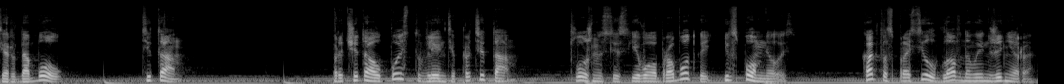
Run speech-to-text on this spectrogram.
Сердобол. Титан. Прочитал пост в ленте про Титан, сложности с его обработкой и вспомнилось. Как-то спросил главного инженера.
